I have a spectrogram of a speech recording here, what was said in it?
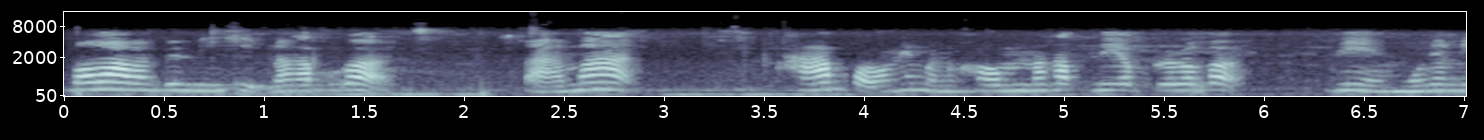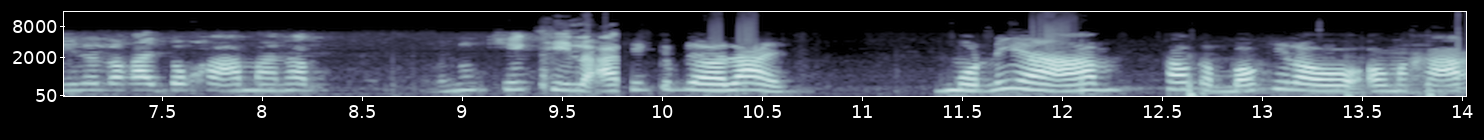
เพราะว่ามันเป็น V10 นะครับ ก็สามารถคราฟของนี่เหมือนคอมนะครับเนี่ยแล้วก็นี่หมุนอย่างนี้แล้วก็ตัวคราฟมานะครับ มันต้องคลิกทีละอาทิตย์ก็เจอได้ หมดนี่อะเท่ากับบล็อกที่เราเอามาคราฟ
